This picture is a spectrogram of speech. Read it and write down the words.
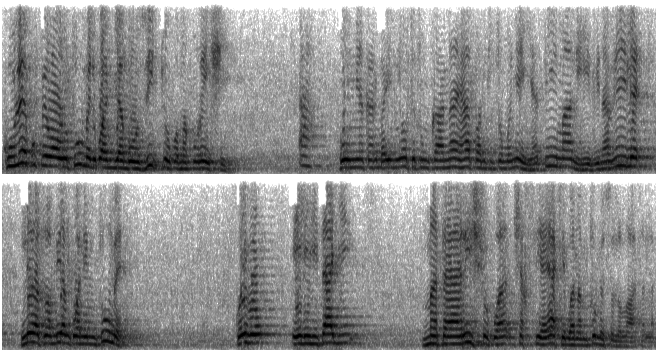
kule kupewa utume ilikuwa ni jambo zito kwa makureishi. Ah. Huu miaka 40 yote tumkaa naye hapa mtoto mwenyewe yatima ni hivi na vile leo atuambia kuwa ni mtume. Kwa hivyo ilihitaji matayarisho kwa shakhsia yake bwana mtume sallallahu alaihi wasallam.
